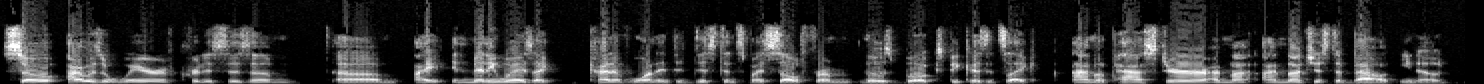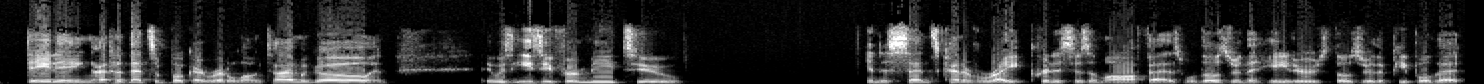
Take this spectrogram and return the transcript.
So I was aware of criticism. Um, I, in many ways, I kind of wanted to distance myself from those books because it's like I'm a pastor. I'm not. I'm not just about you know dating. I that's a book I wrote a long time ago, and it was easy for me to in a sense, kind of write criticism off as, well, those are the haters, those are the people that,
